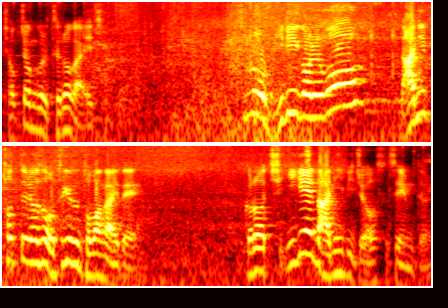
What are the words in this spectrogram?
적정글 들어가야지. 슬로우 미리 걸고 난입 터뜨려서 어떻게든 도망가야 돼 그렇지. 이게 난입이죠 선생님들.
